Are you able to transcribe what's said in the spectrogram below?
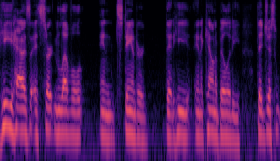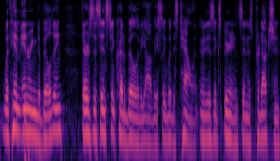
he has a certain level and standard that he and accountability that just with him entering the building there's this instant credibility obviously with his talent and his experience and his production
